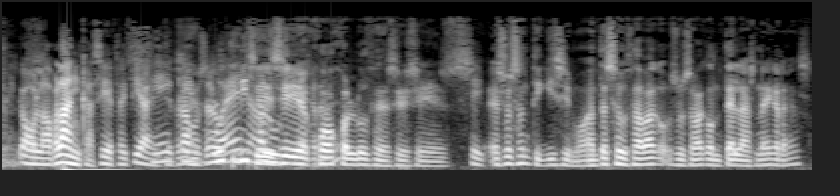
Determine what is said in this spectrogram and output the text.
Sí. O la blanca, sí, efectivamente. Sí, Pero vamos, qué él utiliza bueno. luz Sí, sí, negra, juego ¿eh? con luces, sí, sí, es- Sí. Eso es antiquísimo. Antes se usaba, se usaba con telas negras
